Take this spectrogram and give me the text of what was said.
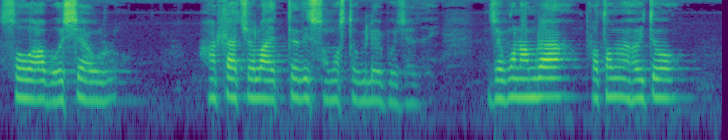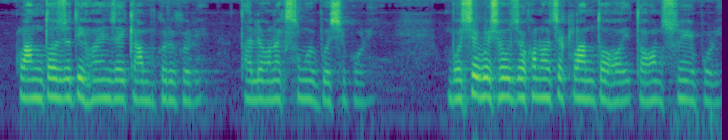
শোয়া, বসে হাঁটা, চলা ইত্যাদি সমস্তগুলোই বোঝা যায়। যেমন আমরা প্রথমে হয়তো ক্লান্ত যদি হয়ে যায় কাম করে করে, তাহলে অনেক সময় বসে পড়ি। বসে বসেও যখন হচ্ছে ক্লান্ত হয়, তখন শুয়ে পড়ি।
